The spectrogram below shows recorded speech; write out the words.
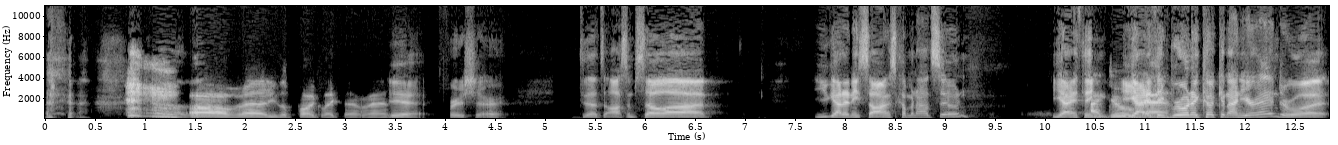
oh man, he's a punk like that, man. yeah, for sure. Dude, that's awesome. So uh you got any songs coming out soon? You got anything I do, you got anything brewing and cooking on your end or what?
